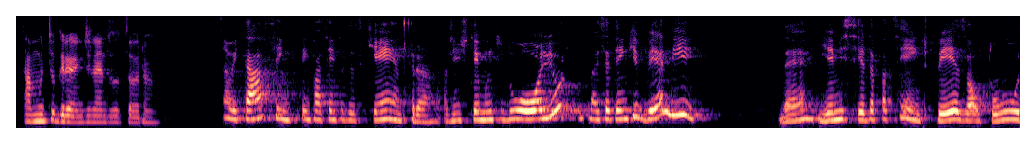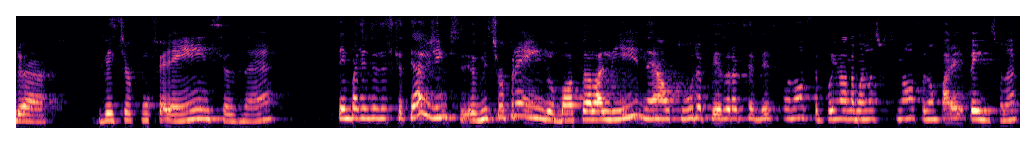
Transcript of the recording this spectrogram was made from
está muito grande, né, doutora? Não, e tá assim, que tem paciente às vezes que entra, a gente tem muito do olho, mas você tem que ver ali, né? IMC da paciente, peso, altura, ver circunferências, né? Tem paciente às vezes que até a gente, eu me surpreendo, eu boto ela ali, né? Altura, peso, a hora que você vê, você fala, nossa, você põe lá na balança, você, nossa, não parei, penso, né?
